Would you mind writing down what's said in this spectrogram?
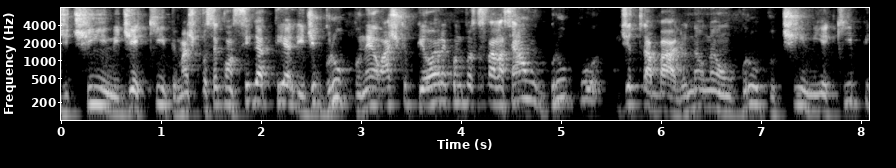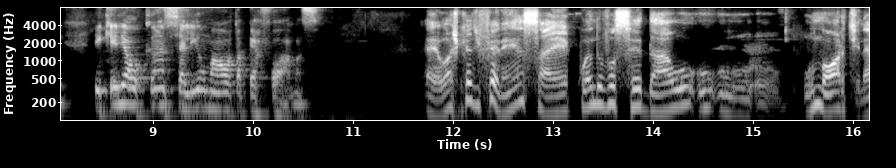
de time, de equipe, mas que você consiga ter ali, de grupo, né? Eu acho que o pior é quando você fala assim, ah, um grupo de trabalho. Não, não, um grupo, time, equipe, e que ele alcance ali uma alta performance. É, eu acho que a diferença é quando você dá o, o, o, o norte, né?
